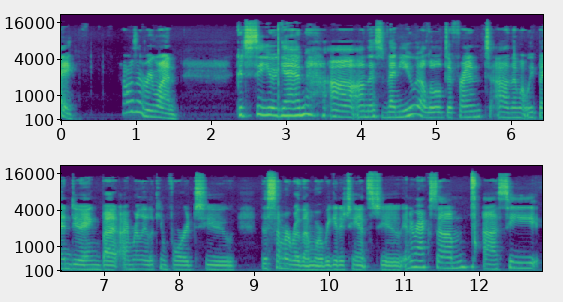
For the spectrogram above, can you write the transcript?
Hi, how's everyone? Good to see you again uh, on this venue, a little different uh, than what we've been doing, but I'm really looking forward to this summer rhythm where we get a chance to interact some, uh, see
